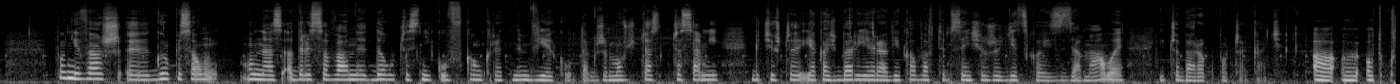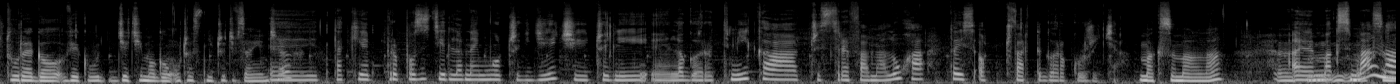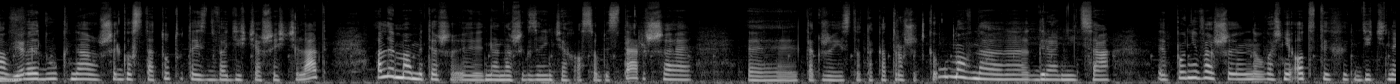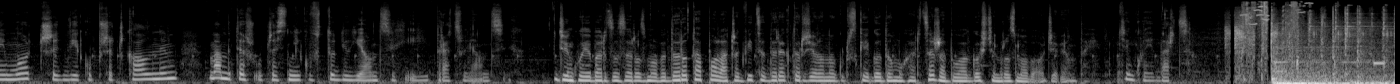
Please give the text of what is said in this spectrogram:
ponieważ y, grupy są u nas adresowane do uczestników w konkretnym wieku, także może czas, czasami być jeszcze jakaś bariera wiekowa w tym sensie, że dziecko jest za małe i trzeba rok poczekać. A e, od którego wieku dzieci mogą uczestniczyć w zajęciach? Y, takie propozycje dla najmłodszych dzieci, czyli y, logorytmika czy strefa malucha, to jest od czwartego roku życia. Maksymalna? E, E, Maksymalna według naszego statutu to jest 26 lat, ale mamy też y, na naszych zajęciach osoby starsze, także jest to taka troszeczkę umowna e, granica, ponieważ no właśnie od tych dzieci najmłodszych w wieku przedszkolnym mamy też uczestników studiujących i pracujących. Dziękuję bardzo za rozmowę. Dorota Polaczek, wicedyrektor Zielonogórskiego Domu Harcerza, była gościem rozmowy o dziewiątej. Dziękuję bardzo.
